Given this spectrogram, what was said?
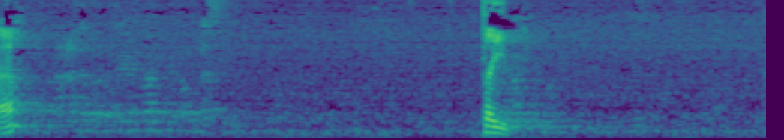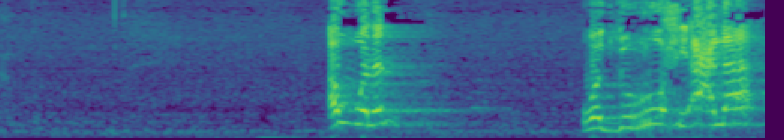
أه؟ طيب أولا وجد الروح أعلى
